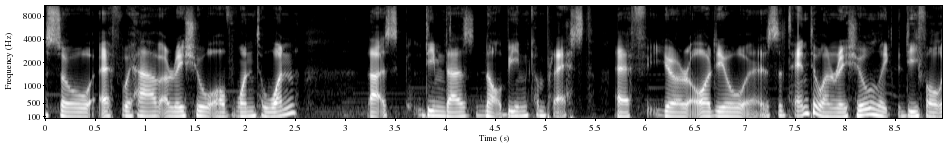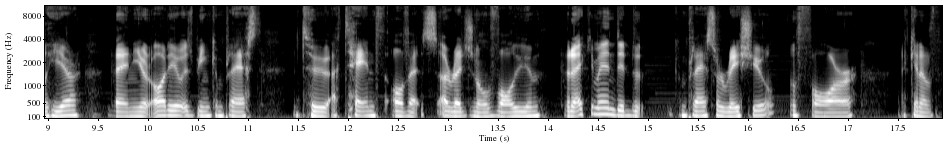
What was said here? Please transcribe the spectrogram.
So if we have a ratio of 1 to 1, that's deemed as not being compressed. If your audio is a 10 to 1 ratio, like the default here, then your audio is being compressed to a tenth of its original volume. The recommended compressor ratio for a kind of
